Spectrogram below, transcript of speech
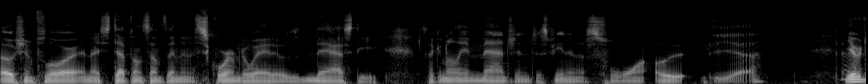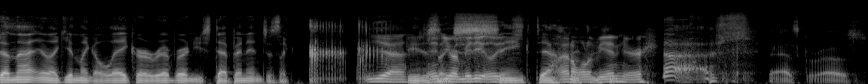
ocean floor, and I stepped on something and it squirmed away, and it was nasty. So I can only imagine just being in a swamp. Ugh. Yeah. You ever done that? You're like in like a lake or a river, and you step in it and just like Yeah. you just and like you're immediately. sink down. I don't want to be in here. That's gross.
